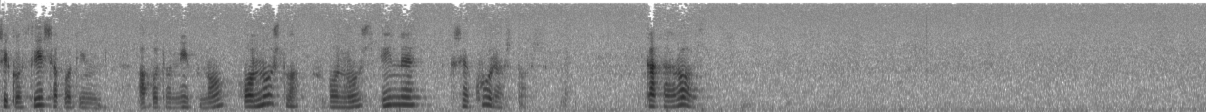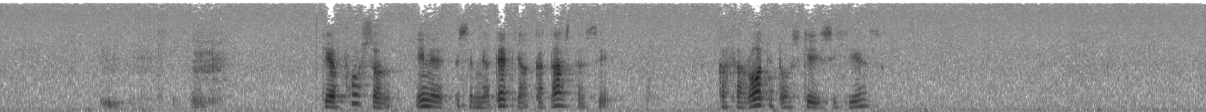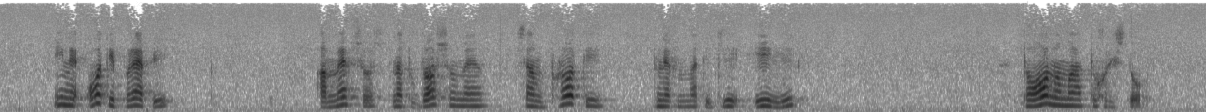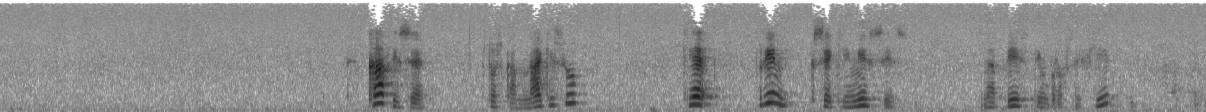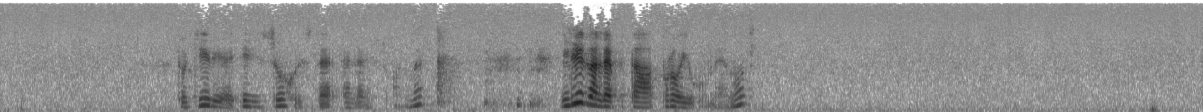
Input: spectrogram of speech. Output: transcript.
σηκωθείς από, την, από τον ύπνο ο νους, του, ο νους είναι ξεκούραστος καθαρός. Και εφόσον είναι σε μια τέτοια κατάσταση καθαρότητος και ησυχίας είναι ό,τι πρέπει αμέσως να του δώσουμε σαν πρώτη πνευματική ύλη το όνομα του Χριστού. Κάθισε στο σκαμνάκι σου και πριν ξεκινήσεις να πεις την προσευχή το Κύριε Ιησού Χριστέ ελέησόν με. Λίγα λεπτά προηγουμένως.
